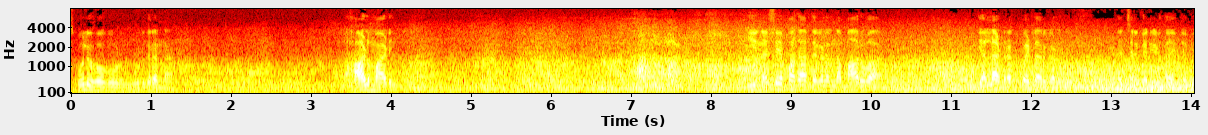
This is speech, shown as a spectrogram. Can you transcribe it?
ಸ್ಕೂಲಿಗೆ ಹೋಗೋ ಹುಡುಗರನ್ನು ಹಾಳು ಮಾಡಿ ಈ ನಶೆ ಪದಾರ್ಥಗಳನ್ನು ಮಾರುವ ಎಲ್ಲ ಡ್ರಗ್ ಪೆಡ್ಲರ್ಗಳಿಗೂ ಎಚ್ಚರಿಕೆ ನೀಡ್ತಾ ಇದ್ದೇವೆ.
